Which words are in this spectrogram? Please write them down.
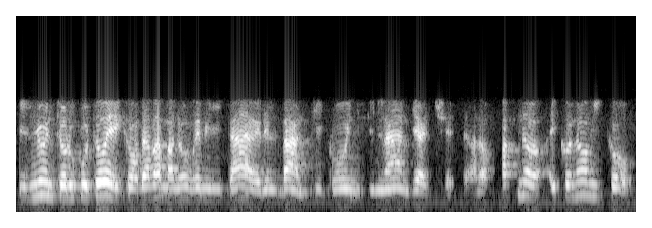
Il mio interlocutore ricordava manovre militari nel Baltico, in Finlandia, eccetera. Allora, partner economico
